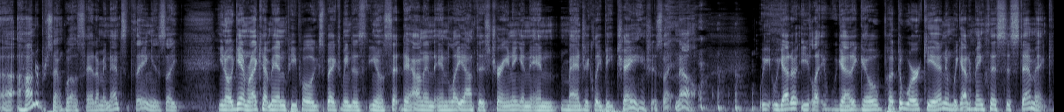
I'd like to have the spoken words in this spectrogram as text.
Uh, a hundred percent well said. I mean, that's the thing is like, you know, again, when I come in, people expect me to, you know, sit down and, and lay out this training and, and magically be changed. It's like, no, we, we gotta, we gotta go put the work in and we gotta make this systemic.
